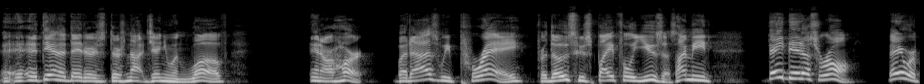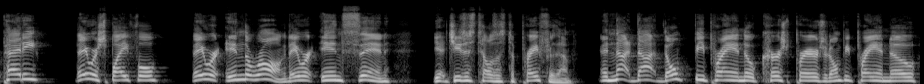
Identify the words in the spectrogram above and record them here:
At the end of the day there's there's not genuine love in our heart but as we pray for those who spitefully use us, I mean, they did us wrong. They were petty, they were spiteful, they were in the wrong, they were in sin. Yet Jesus tells us to pray for them. And not, not don't be praying no curse prayers or don't be praying no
